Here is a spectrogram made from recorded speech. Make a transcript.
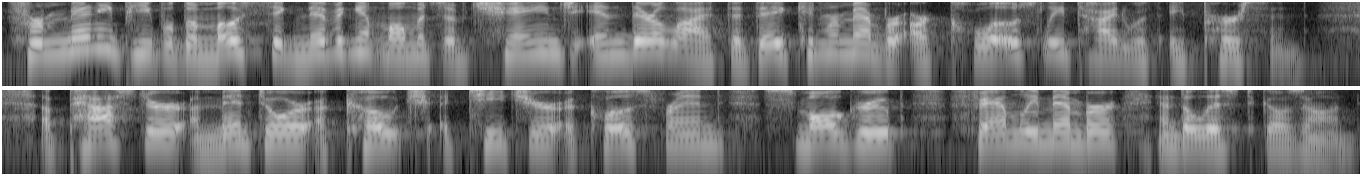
For many people, the most significant moments of change in their life that they can remember are closely tied with a person a pastor, a mentor, a coach, a teacher, a close friend, small group, family member, and the list goes on.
